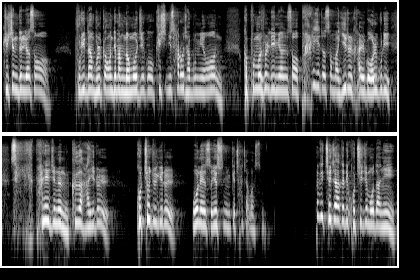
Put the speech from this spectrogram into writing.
귀신 들려서 불이나 물 가운데 막 넘어지고 귀신이 사로잡으면 거품을 흘리면서 파리해져서 막 이를 갈고 얼굴이 새파래지는 그 아이를 고쳐주기를 원해서 예수님께 찾아왔습니다. 그런데 제자들이 고치지 못하니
